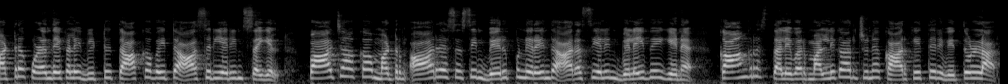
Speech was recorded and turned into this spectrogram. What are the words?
மற்ற குழந்தைகளை விட்டு தாக்க வைத்த ஆசிரியரின் செயல் பாஜக மற்றும் ஆர்எஸ்எஸின் வெறுப்பு நிறைந்த அரசியலின் விளைவே என காங்கிரஸ் தலைவர் மல்லிகார்ஜுன கார்கே தெரிவித்துள்ளார்.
